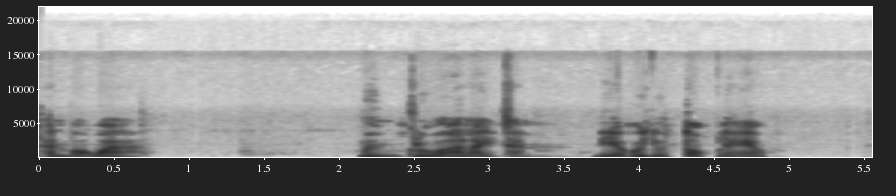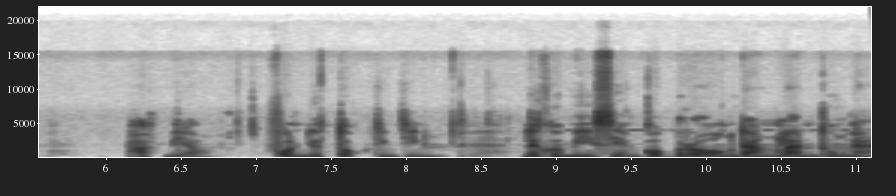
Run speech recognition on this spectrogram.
ท่านบอกว่า มึงกลัวอะไรกัน เดี๋ยวก็หยุดตกแล้ว พักเดียว ฝนหยุดตกจริงๆ แล้วก็มีเสียงกบร้องดังลั่นทุ่งนา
